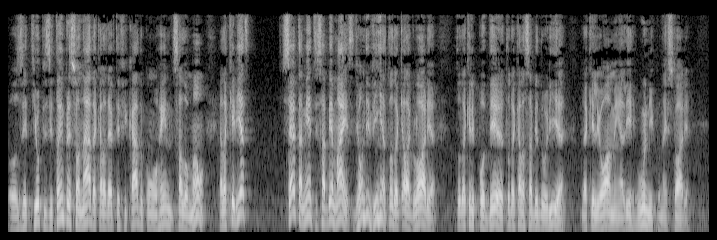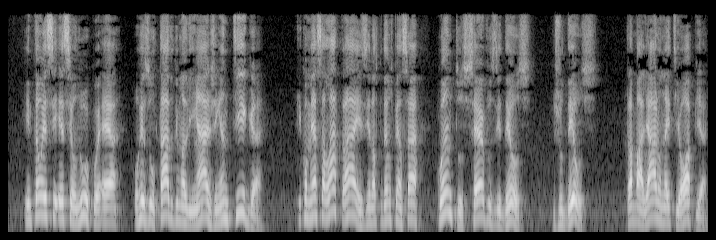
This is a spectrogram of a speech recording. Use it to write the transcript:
os etíopes, e tão impressionada que ela deve ter ficado com o reino de Salomão, ela queria certamente saber mais de onde vinha toda aquela glória, todo aquele poder, toda aquela sabedoria daquele homem ali, único na história. Então, esse, esse eunuco é o resultado de uma linhagem antiga, que começa lá atrás, e nós podemos pensar quantos servos de Deus, judeus, trabalharam na Etiópia,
